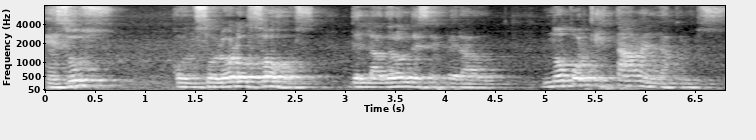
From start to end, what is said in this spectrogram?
Jesús consoló los ojos del ladrón desesperado, no porque estaba en la cruz,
